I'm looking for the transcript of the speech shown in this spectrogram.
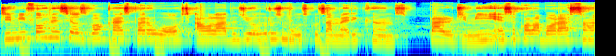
Jimmy forneceu os vocais para o Walt ao lado de outros músicos americanos. Para o Jimmy, essa colaboração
